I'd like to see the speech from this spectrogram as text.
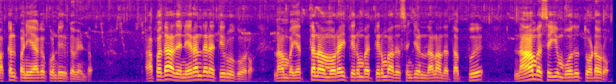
மக்கள் பணியாக கொண்டு இருக்க வேண்டும். அப்போ தான் அது நிரந்தர தீர்வுக்கு வரும் நாம் எத்தனை முறை திரும்ப திரும்ப அதை செஞ்சுருந்தாலும் அந்த தப்பு நாம் செய்யும்போது தொடரும்.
